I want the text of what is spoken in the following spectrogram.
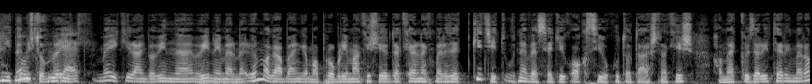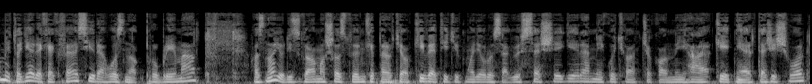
nyitott Nem is tudom, melyik, melyik irányba vinne, vinném el, mert önmagában engem a problémák is érdekelnek, mert ez egy kicsit nevezhetjük akciókutatásnak is, ha megközelítenek, mert amit a gyerekek felszíre hoznak problémát, az nagyon izgalmas, az tulajdonképpen, hogyha kivetítjük Magyarország összességére, még hogyha csak a néha két nyertes is volt,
